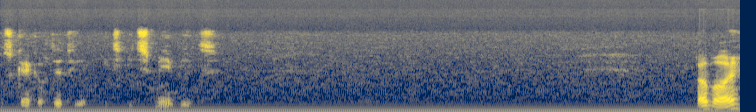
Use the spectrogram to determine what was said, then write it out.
eens kijken of dit hier iets, iets meer biedt. Oh boy.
